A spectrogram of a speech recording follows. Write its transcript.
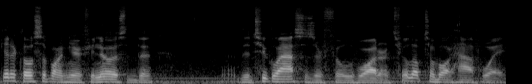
get a close-up on here, if you notice the, the two glasses are filled with water. It's filled up to about halfway.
